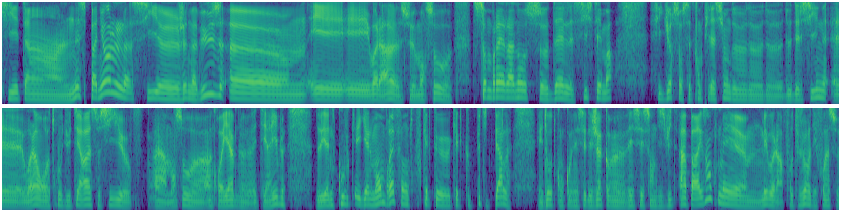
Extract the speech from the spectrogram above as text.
qui est un espagnol, si euh, je ne m'abuse. Euh, et, voilà, ce morceau Sombreranos del Sistema figure sur cette compilation de, de, de, de Delcine. Et voilà, on retrouve du Terrasse aussi, euh, un morceau incroyable et terrible. De Yann Cook également. Bref, on trouve quelques, quelques petites perles et d'autres qu'on connaissait déjà comme euh, VC 118A par exemple. Mais, mais voilà, faut toujours des fois se,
